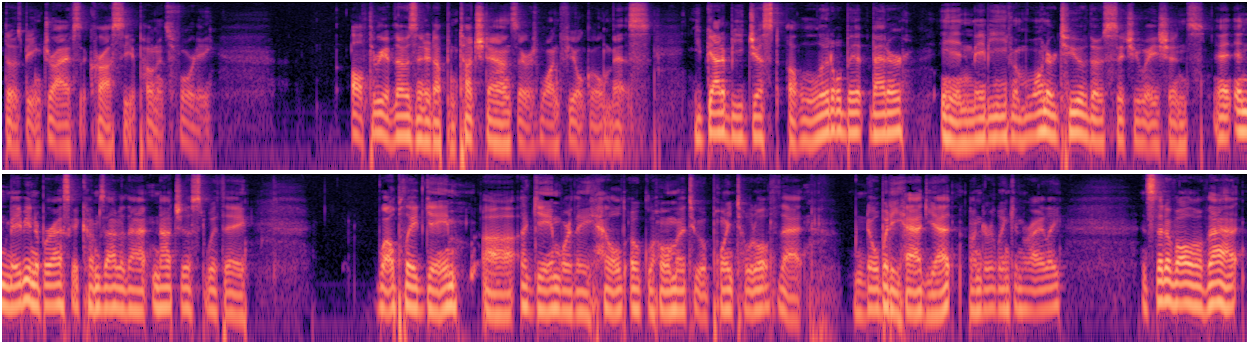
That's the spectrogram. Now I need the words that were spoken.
those being drives that crossed the opponent's 40. All three of those ended up in touchdowns. There was one field goal miss. You've got to be just a little bit better in maybe even one or two of those situations. And, maybe Nebraska comes out of that not just with a well played game, uh, a game where they held Oklahoma to a point total that nobody had yet under Lincoln Riley. Instead of all of that,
